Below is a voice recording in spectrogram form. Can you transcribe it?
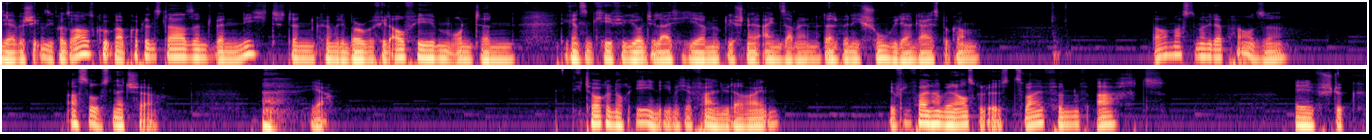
Also ja, wir schicken sie kurz raus, gucken, ob Goblins da sind. Wenn nicht, dann können wir den Burrow-Befehl aufheben und dann die ganzen Käfige und die Leiche hier möglichst schnell einsammeln, damit wir nicht schon wieder einen Geist bekommen. Warum machst du mal wieder Pause? Ach so, Snatcher. Äh, ja. Die torkeln noch eh in irgendwelche Fallen wieder rein. Wie viele Fallen haben wir denn ausgelöst? 2, 5, 8, 11 Stück.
